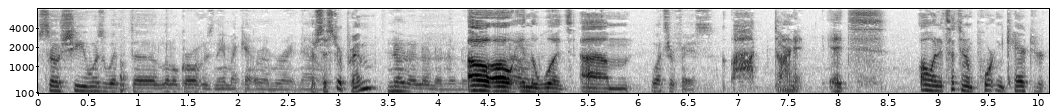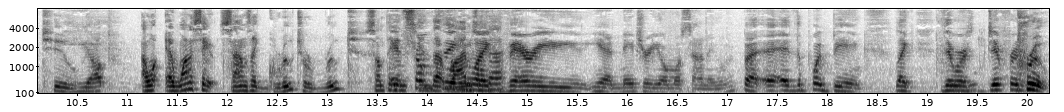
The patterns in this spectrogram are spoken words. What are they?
so she was with the little girl whose name I can't remember right now. Her sister Prim. No, no, no, no, no, no. Oh, oh, in the woods. Um, what's her face? oh, darn it! It's oh, and it's such an important character too. Yup. I want to say it sounds like Groot or Root, something, It's in- something that rhymes like with that. very yeah, naturey almost sounding. But uh, uh, the point being, like there were different Rue.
